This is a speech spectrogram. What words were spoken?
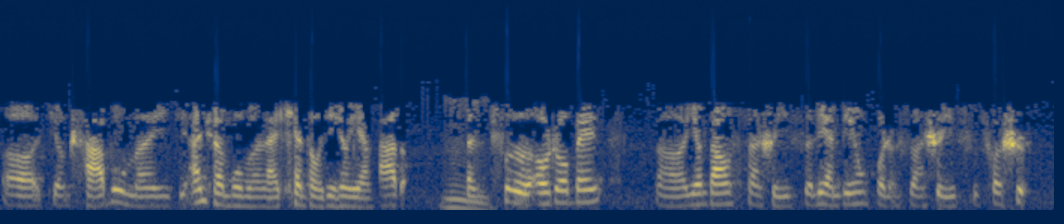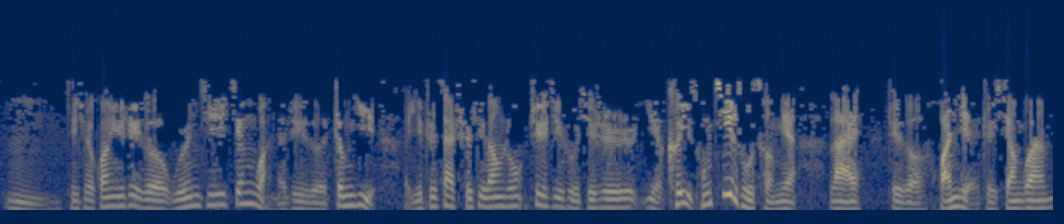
呃警察部门以及安全部门来牵头进行研发的。嗯。本次欧洲杯。呃，应当算是一次练兵，或者算是一次测试。嗯，的确，关于这个无人机监管的这个争议一直在持续当中。这个技术其实也可以从技术层面来这个缓解这相关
